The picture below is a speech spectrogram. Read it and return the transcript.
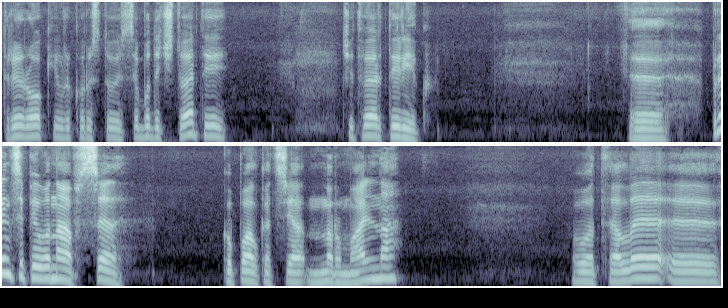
три роки вже користуюся. Це буде четвертий, четвертий рік. Е, в принципі, вона все, копалка ця нормальна. От, але е,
